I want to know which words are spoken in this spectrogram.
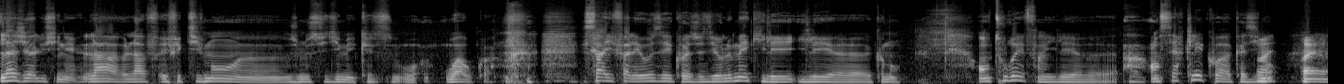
Là, j'ai halluciné. Là, là, effectivement, euh, je me suis dit, mais qu'est-ce- waouh, quoi. Ça, il fallait oser, quoi. Je veux dire, le mec, il est, il est, euh, comment? Entouré, enfin, il est euh, encerclé, quoi, quasiment. Ouais, ouais,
